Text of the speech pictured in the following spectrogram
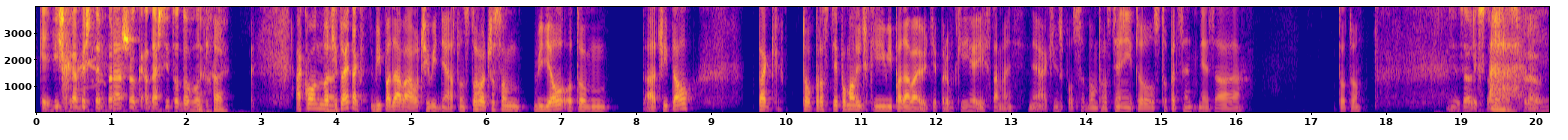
keď vyškrabeš ten prášok a dáš si to do vody. Ako no ti to aj tak vypadáva očividne, aspoň z toho, čo som videl o tom a čítal, tak to proste pomaličky vypadávajú tie prvky, hej, stamať nejakým spôsobom. Proste nie je to 100% za toto. Zalisované správne.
